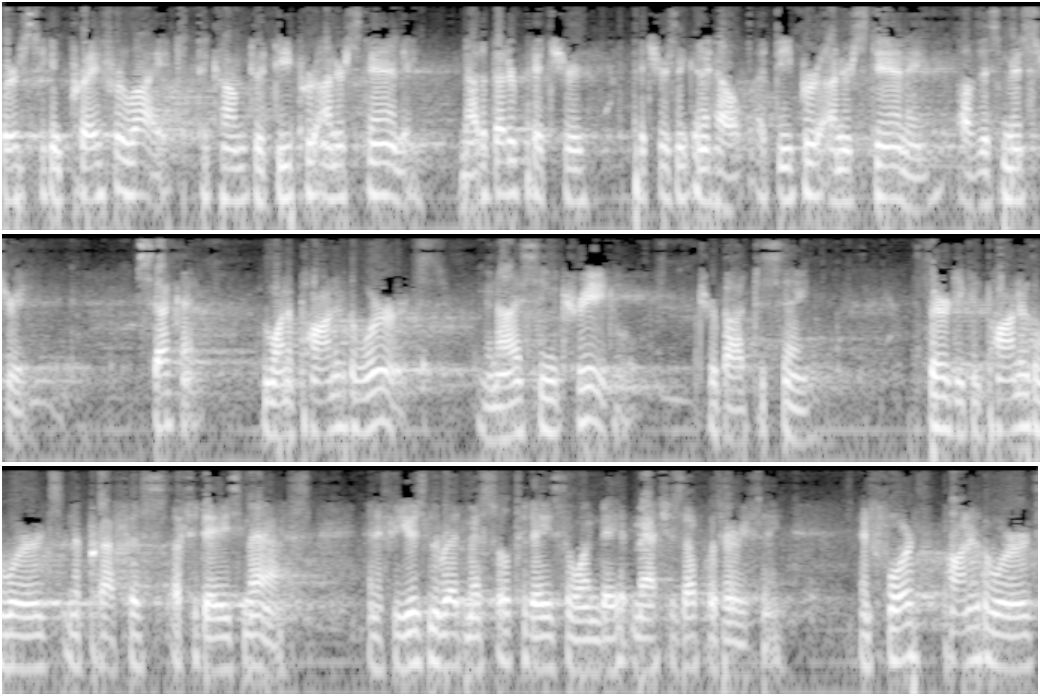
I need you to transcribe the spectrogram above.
First, you can pray for light to come to a deeper understanding. Not a better picture. The picture isn't going to help. A deeper understanding of this mystery. Second, we want to ponder the words in the Nicene Creed, which we're about to sing. Third, you can ponder the words in the preface of today's Mass. And if you're using the red missal, today's the one day it matches up with everything. And fourth, ponder the words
